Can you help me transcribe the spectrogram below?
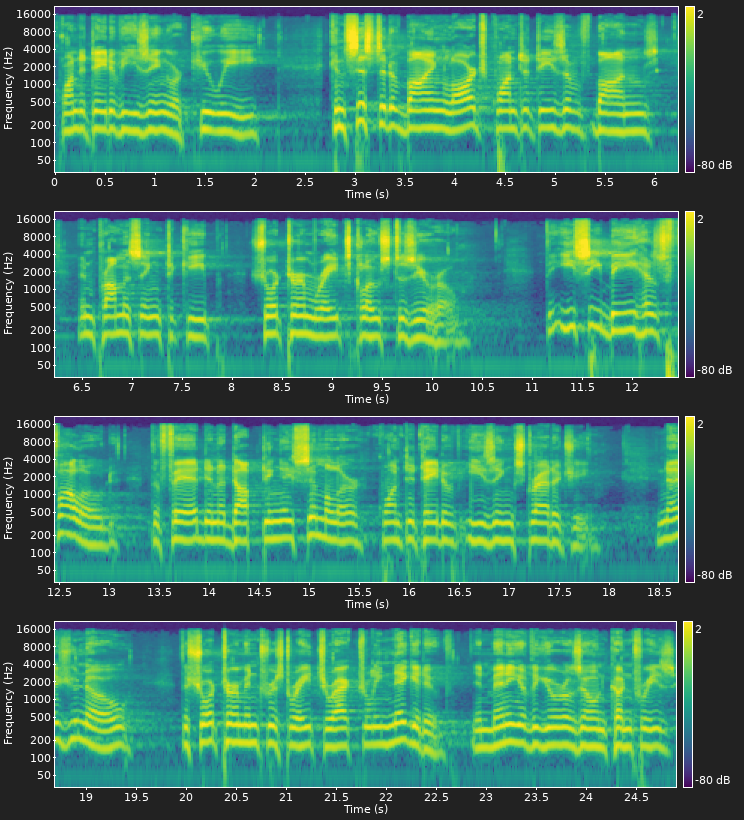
quantitative easing or QE, consisted of buying large quantities of bonds and promising to keep short term rates close to zero. The ECB has followed the Fed in adopting a similar quantitative easing strategy. And as you know, the short term interest rates are actually negative in many of the Eurozone countries,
